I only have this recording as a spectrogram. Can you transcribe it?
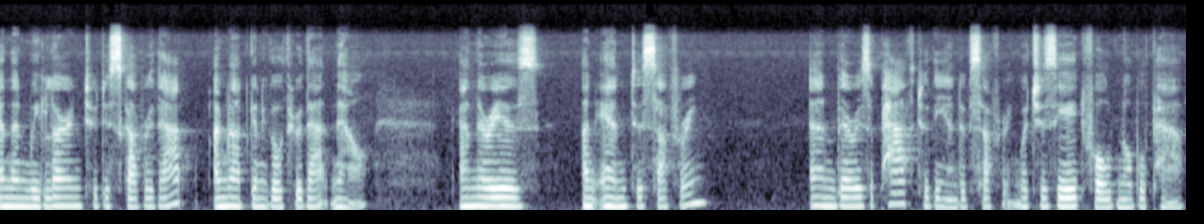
and then we learn to discover that. I'm not going to go through that now. And there is an end to suffering, and there is a path to the end of suffering, which is the Eightfold Noble Path.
